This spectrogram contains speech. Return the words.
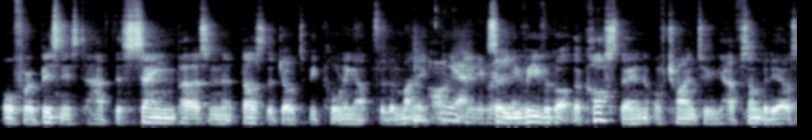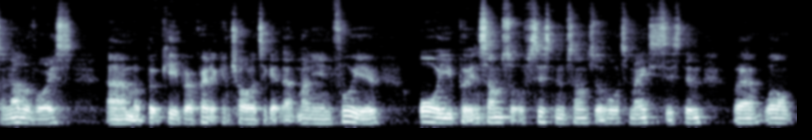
or for a business to have the same person that does the job to be calling up for the money. I Yeah. So you've either got the cost then of trying to have somebody else, another voice, um, a bookkeeper, a credit controller to get that money in for you, or you put in some sort of system, some sort of automated system where, well,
